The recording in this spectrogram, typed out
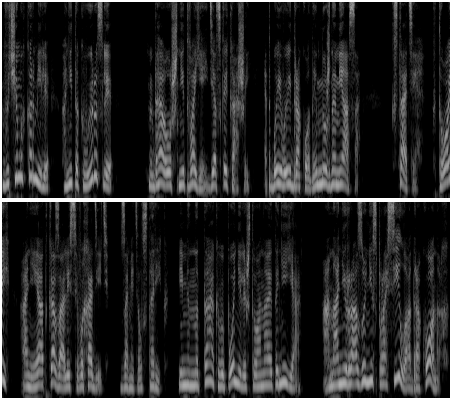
«Вы чем их кормили? Они так выросли?» «Да уж не твоей детской кашей. Это боевые драконы, им нужно мясо. Кстати, к той они отказались выходить», — заметил старик. «Именно так вы поняли, что она это не я. Она ни разу не спросила о драконах».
